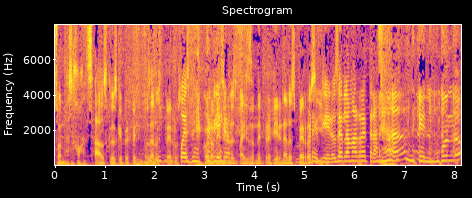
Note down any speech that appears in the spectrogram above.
son más avanzados que los que preferimos a los perros. Pues, pre- Colombia es uno prefiero- de los países donde prefieren a los perros y Prefiero ser la más retrasada del mundo,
